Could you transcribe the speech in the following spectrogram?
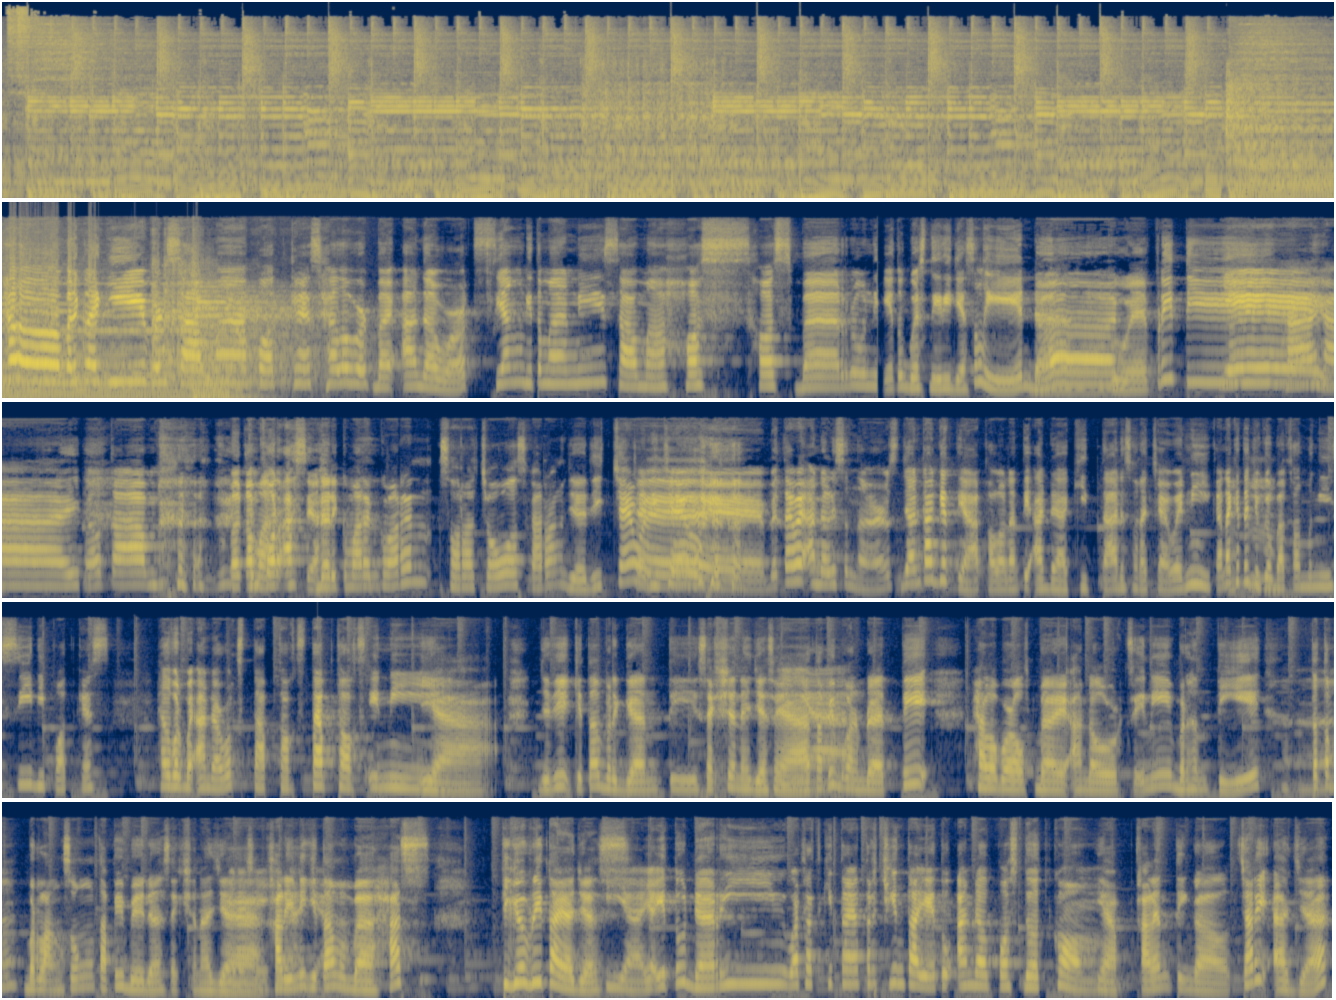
Halo, balik lagi bersama podcast Hello World by Underworks yang ditemani sama host host baru nih yaitu gue sendiri Jesselyn dan, dan gue Pretty. Yeay. Hai hai. welcome welcome Kema- for us ya Dari kemarin-kemarin suara cowok sekarang jadi cewek. jadi cewek btw anda listeners jangan kaget ya kalau nanti ada kita ada suara cewek nih karena kita juga Mm-mm. bakal mengisi di podcast Hello by Underworks Tap Talks Tap Talks ini Iya. Jadi kita berganti section ya Jess Iya. ya. Tapi bukan berarti Hello World by Underworks ini berhenti, Heeh. tetap berlangsung tapi beda section aja. Beda section Kali ini aja. kita membahas tiga berita ya Jess. Iya, yaitu dari website kita yang tercinta yaitu andalpost.com. Ya, kalian tinggal cari aja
